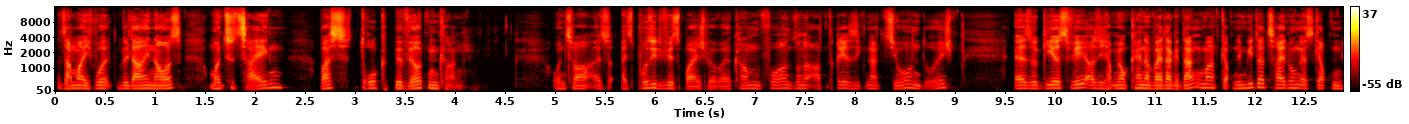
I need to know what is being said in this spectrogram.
sag mal, ich will, da hinaus, um mal zu zeigen, was Druck bewirken kann. Und zwar als, als positives Beispiel, weil kam vorhin so eine Art Resignation durch. Also GSW, also ich habe mir auch keiner weiter Gedanken gemacht. Es gab eine Mieterzeitung, es gab einen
